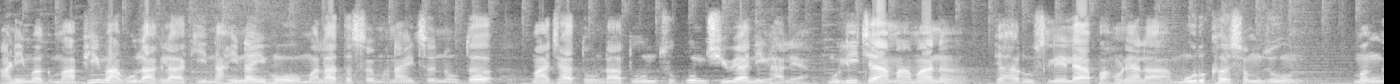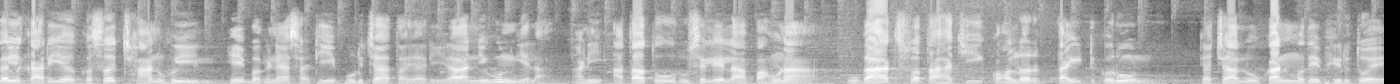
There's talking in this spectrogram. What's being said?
आणि मग माफी मागू लागला की नाही नाही हो मला तसं म्हणायचं नव्हतं. माझ्या तोंडातून चुकून शिव्या निघाल्या. मुलीच्या मामानं त्या रुसलेल्या पाहुण्याला मूर्ख समजून मंगल कार्य कसं छान होईल हे बघण्यासाठी पुढच्या तयारीला निघून गेला. आणि आता तो रुसलेला पाहुणा उगाच स्वतःची कॉलर टाईट करून त्याच्या लोकांमध्ये फिरतोय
